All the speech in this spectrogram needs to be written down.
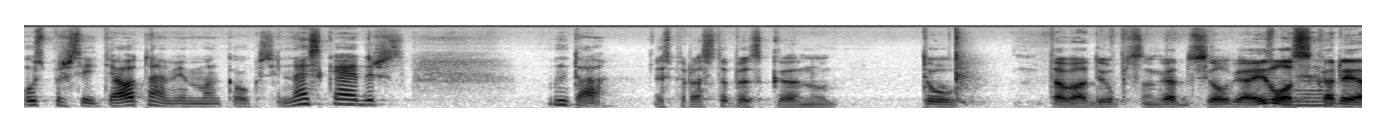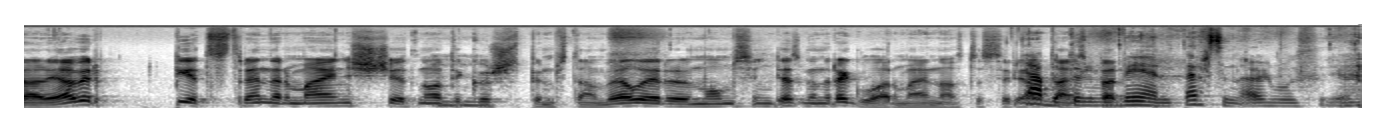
uzprasīt jautājumu, ja man kaut kas ir neskaidrs. Es prasu, tāpēc, ka nu, tu tavā 12 gadus ilgā izlases karjerā jau ir piecas treneru maiņas šķiet notikušas. Mm -hmm. Pirms tam vēl ir. Mums viņi diezgan regulāri mainās. Tas ir jā, bet tur par... viena personāža mums ir.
